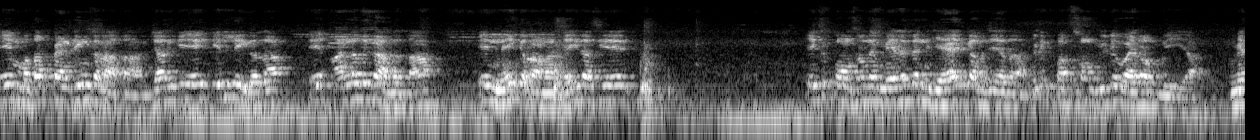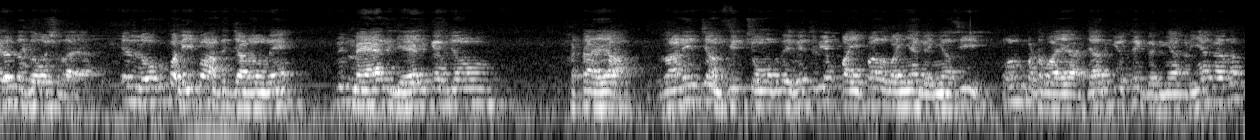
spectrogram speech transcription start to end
ਇਹ ਮਤਾ ਪੈਂਡਿੰਗ ਕਰਾਤਾ। ਜਦ ਕਿ ਇਹ ਇਲੀਗਲ ਆ, ਇਹ ਅਨਅਧਿਕਾਰਤ ਆ ਇਹ ਨਹੀਂ ਕਰਾਉਣਾ ਚਾਹੀਦਾ ਸੀ ਇਹ। ਇੱਕ ਕੌਂਸਲਰ ਨੇ ਮੇਰੇ ਤੇ ਨਜਾਇਜ਼ ਕਬਜ਼ੇ ਦਾ, ਜਿਹੜੀ ਪਰਸੋਂ ਵੀਡੀਓ ਵਾਇਰਲ ਹੋਈ ਆ, ਮੇਰੇ ਤੇ ਦੋਸ਼ ਲਾਇਆ। ਇਹ ਲੋਕ ਭਲੀ ਭਾਂਤ ਜਾਣੂ ਨੇ ਵੀ ਮੈਂ ਨਜਾਇਜ਼ ਕਬਜ਼ਾ ਨੂੰ ਹਟਾਇਆ। ਰਾਣੀ ਝਾਂਸੀ ਚੌਂਕ ਦੇ ਵਿੱਚ ਜਿਹੜੀਆਂ ਪਾਈਪਾਂ ਲਵਾਈਆਂ ਗਈਆਂ ਸੀ, ਉਹਨੂੰ ਪਟਵਾਇਆ, ਜਦ ਕਿ ਉੱਥੇ ਗੱਡੀਆਂ ਖੜੀਆਂ ਕਰਨ,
